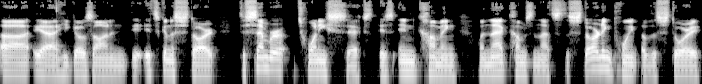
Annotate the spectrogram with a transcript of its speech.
Uh, yeah, he goes on, and it's going to start December 26th is incoming. When that comes, and that's the starting point of the story.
